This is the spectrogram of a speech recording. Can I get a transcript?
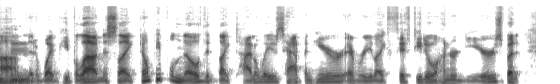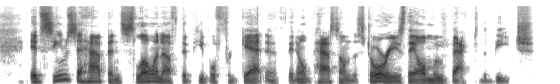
um, Mhm. that wiped people out, and it's like, don't people know that like tidal waves happen here every like 50 to 100 years? But it seems to happen slow enough that people forget, and if they don't pass on the stories, they all move back to the beach.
